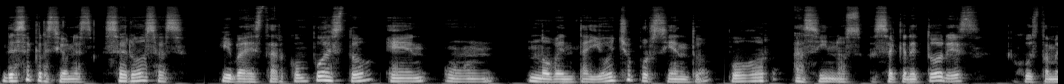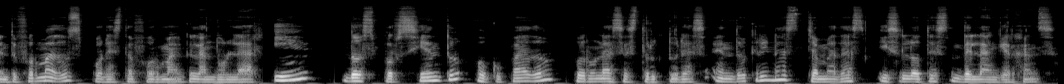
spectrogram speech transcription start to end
de secreciones serosas y va a estar compuesto en un 98% por acinos secretores justamente formados por esta forma glandular y 2% ocupado por unas estructuras endocrinas llamadas islotes de Langerhans.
